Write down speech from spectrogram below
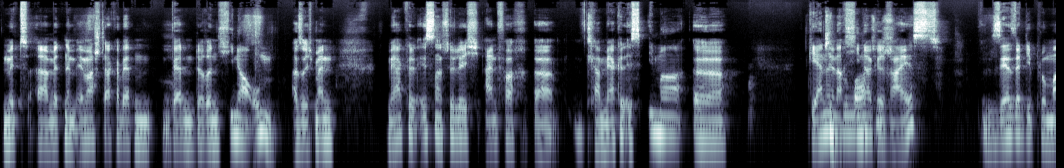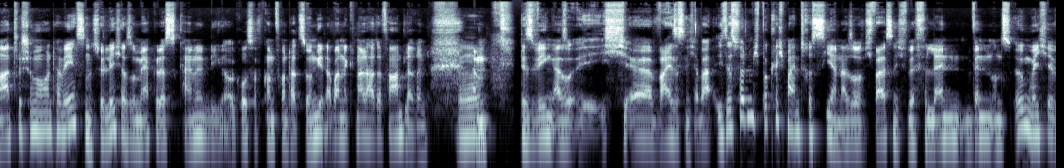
mit, äh, mit einem immer stärker werden, werdenderen China um? Also ich meine, Merkel ist natürlich einfach, äh, klar, Merkel ist immer äh, gerne nach China gereist. Sehr, sehr diplomatisch immer unterwegs, natürlich. Also Merkel ist keine, die groß auf Konfrontation geht, aber eine knallharte Verhandlerin. Ähm, deswegen, also ich äh, weiß es nicht, aber das würde mich wirklich mal interessieren. Also ich weiß nicht, wenn, wenn uns irgendwelche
